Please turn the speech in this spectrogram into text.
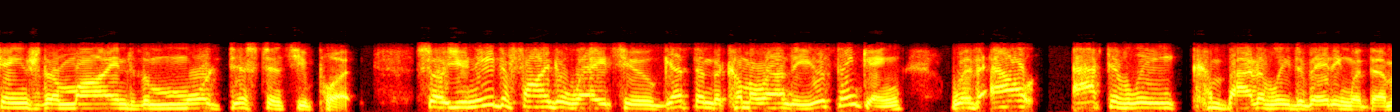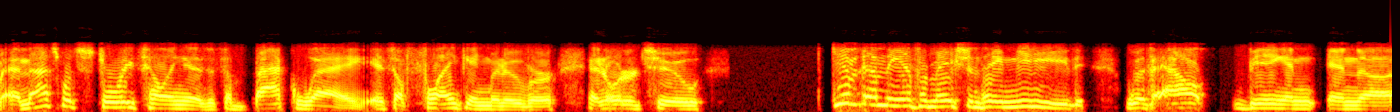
change their mind, the more distance you put. So you need to find a way to get them to come around to your thinking without actively combatively debating with them and that's what storytelling is it's a back way it's a flanking maneuver in order to give them the information they need without being in in uh,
